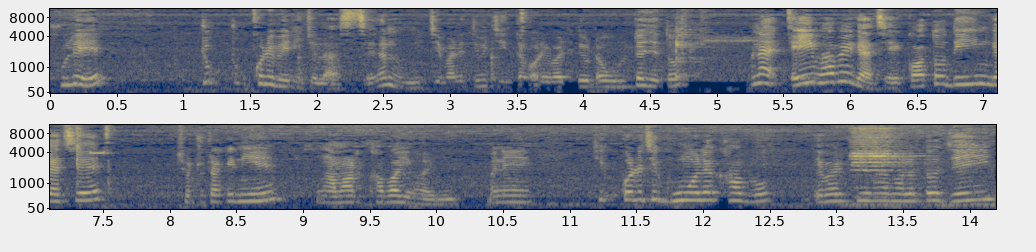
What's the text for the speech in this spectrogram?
খুলে টুকটুক করে বেরিয়ে চলে আসছে, জানো? নিচে মানে তুমি চিন্তা করো, এবার যদি ওটা উল্টে যেত। মানে এইভাবে গেছে কত দিন গেছে ছোটটাকে নিয়ে? আমার খাওয়াই হয়নি। মানে ঠিক করেছি ঘুমোলে খাব। এবার কি হয় বলো তো যেই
